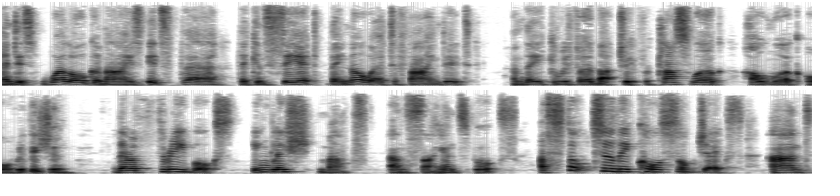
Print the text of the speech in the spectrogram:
and it's well organized. It's there. They can see it. They know where to find it and they can refer back to it for classwork, homework, or revision. There are three books English, maths, and science books. I've stuck to the core subjects and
